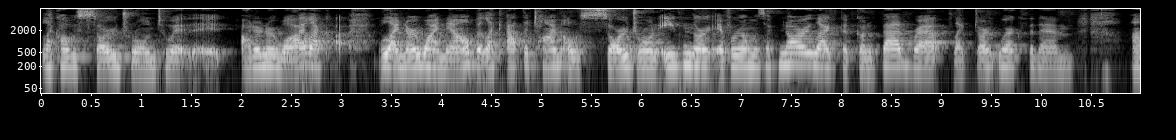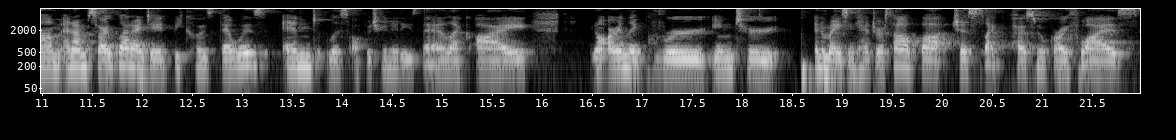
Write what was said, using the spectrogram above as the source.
like I was so drawn to it. it. I don't know why. Like, well, I know why now, but like at the time, I was so drawn. Even though everyone was like, "No, like they've got a bad rep. Like, don't work for them." Um, and I'm so glad I did because there was endless opportunities there. Like, I not only grew into an amazing hairdresser, but just like personal growth wise,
